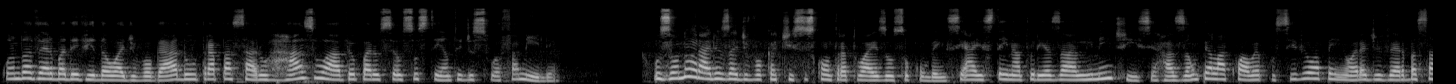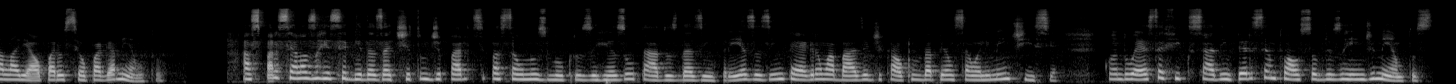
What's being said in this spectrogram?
quando a verba devida ao advogado ultrapassar o razoável para o seu sustento e de sua família. Os honorários advocatícios contratuais ou sucumbenciais têm natureza alimentícia, razão pela qual é possível a penhora de verba salarial para o seu pagamento. As parcelas recebidas a título de participação nos lucros e resultados das empresas integram a base de cálculo da pensão alimentícia, quando esta é fixada em percentual sobre os rendimentos,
